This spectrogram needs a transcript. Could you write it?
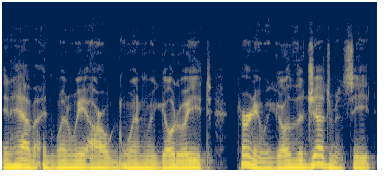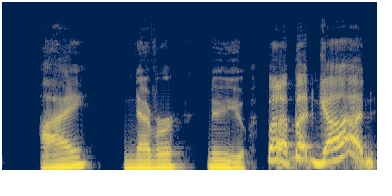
in heaven when we are when we go to eternity, we go to the judgment seat. I never knew you. But but God,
